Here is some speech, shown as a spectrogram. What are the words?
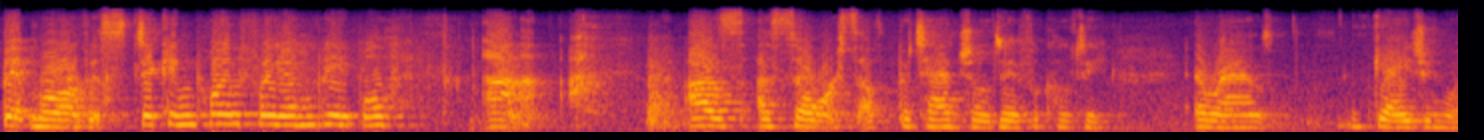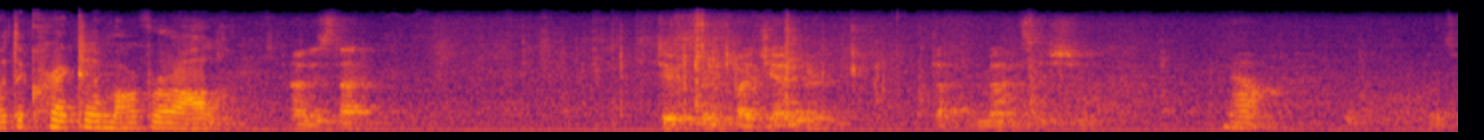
bit more of a sticking point for young people and as a source of potential difficulty around engaging with the curriculum overall. And is that different by gender, that maths issue? No. It's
